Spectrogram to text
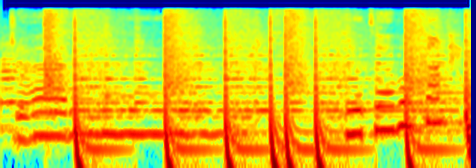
Jadi, ku temukan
